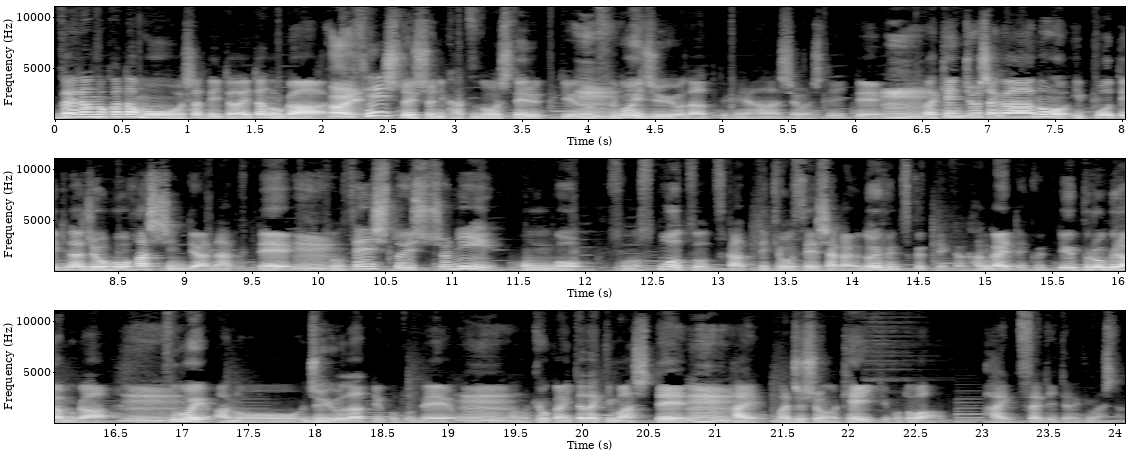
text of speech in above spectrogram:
財団の方もおっしゃっていただいたのが、はい。選手と一緒に活動しているっていうのはすごい重要だっていうふうに話をしていて、うん。健常者側の一方的な情報発信ではなくて、うん。その選手と一緒に今後、そのスポーツを使って共生社会をどういうふうに作っていくか考えていくっていうプログラムが、うん。すごい、あの、重要だということで、うん。あの、共感いただきまして、うん。はい。まあ、受賞の経緯ということは、はい、伝えていただきました。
